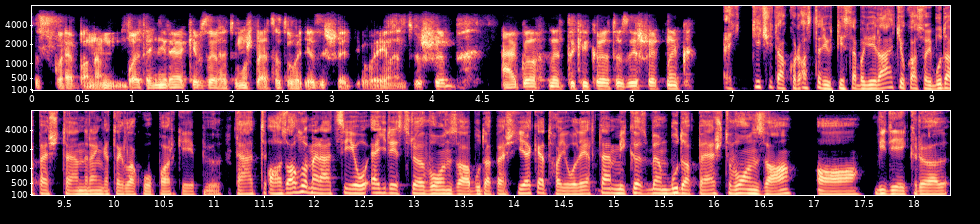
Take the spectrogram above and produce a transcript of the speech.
Ez korábban nem volt ennyire elképzelhető, most látható, hogy ez is egy jóval jelentősebb ága lett a kiköltözéseknek. Egy kicsit akkor azt tegyük tisztába, hogy látjuk azt, hogy Budapesten rengeteg lakópark épül. Tehát az agglomeráció egyrésztről vonza a budapestieket, ha jól értem, miközben Budapest vonza a vidékről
